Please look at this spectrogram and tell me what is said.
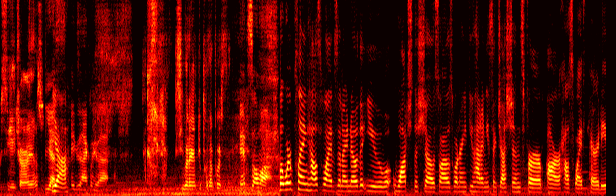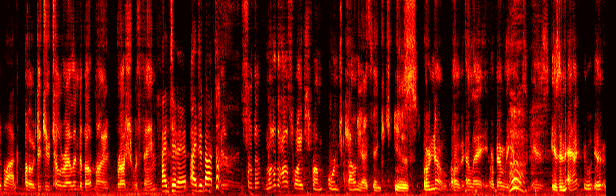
C H R I S? Yes. Yeah. Exactly that. See what I have to put up with? It's a lot. but we're playing Housewives, and I know that you watched the show, so I was wondering if you had any suggestions for our housewife parody vlog. Oh, did you tell Ryland about my brush with fame? I didn't. I did not. So that one of the housewives from Orange County, I think, is or no, of L.A. or Beverly Hills is is an act, uh,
